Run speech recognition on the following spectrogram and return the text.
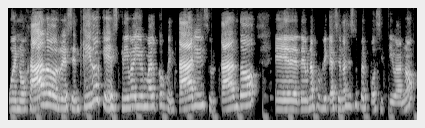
o enojado o resentido, que escriba ahí un mal comentario insultando eh, de una publicación así súper positiva, ¿no?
